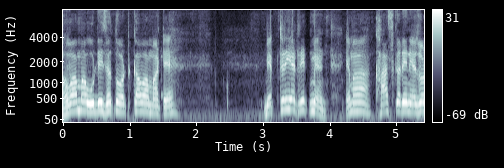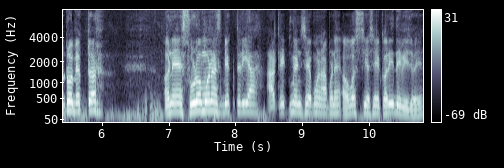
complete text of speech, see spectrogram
હવામાં ઉડી જતો અટકાવવા માટે બેક્ટેરિયા ટ્રીટમેન્ટ, એમાં ખાસ કરીને એઝોટોબેક્ટર અને સુડોમોનાસ બેક્ટેરિયા આ ટ્રીટમેન્ટ છે પણ આપણે અવશ્ય છે કરી દેવી જોઈએ.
